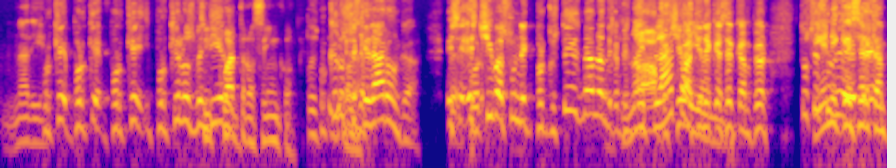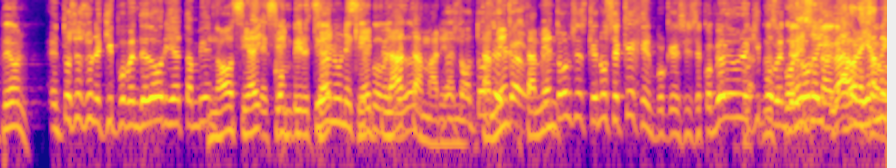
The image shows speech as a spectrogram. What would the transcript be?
Nadie. ¿Por qué, por qué, por qué, por qué los Sí, vendieron? cuatro o cinco. Pues, ¿Por qué no se sea, quedaron? ga? Es, por- Chivas un e- porque ustedes me hablan de que Porque no, hay plata, Chivas tiene que ser campeón. Entonces, Tiene un- que ser eh, campeón. Entonces es un equipo vendedor ya también. No, si hay, Se convirtió si en un si hay equipo plata, vendedor. Mariano. No, entonces, también, entonces que no se quejen, porque si se convierte en un equipo Pues por vendedor, eso, cagaron, ahora ya me,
